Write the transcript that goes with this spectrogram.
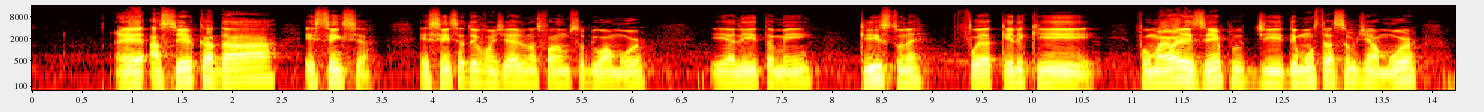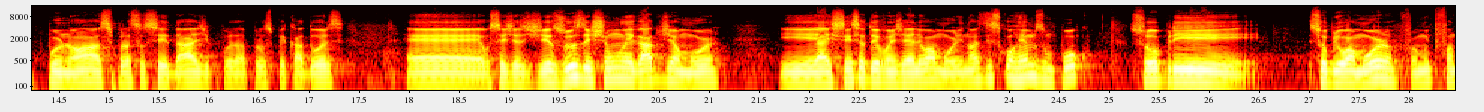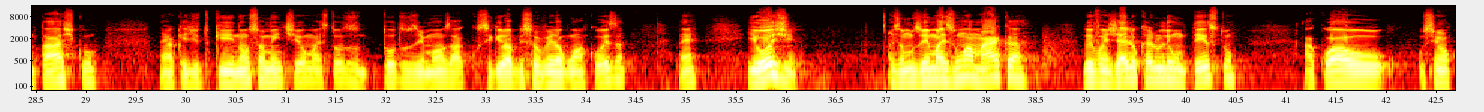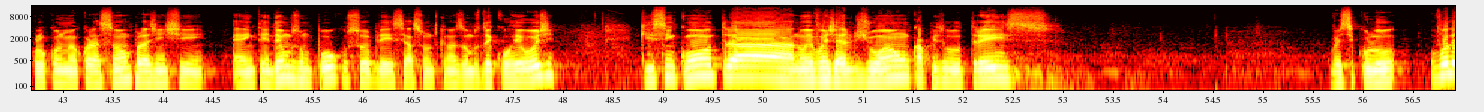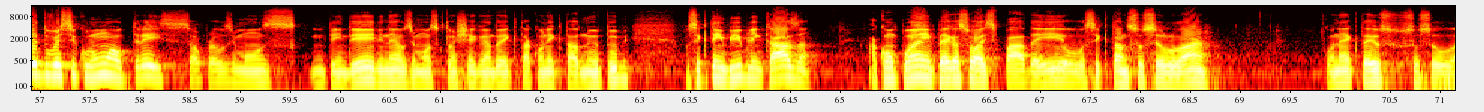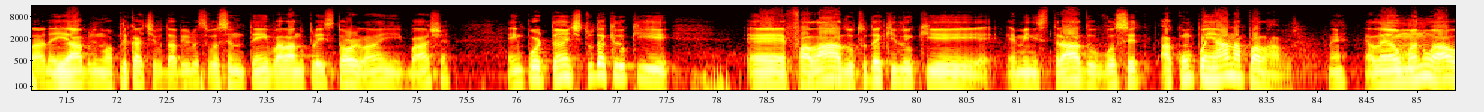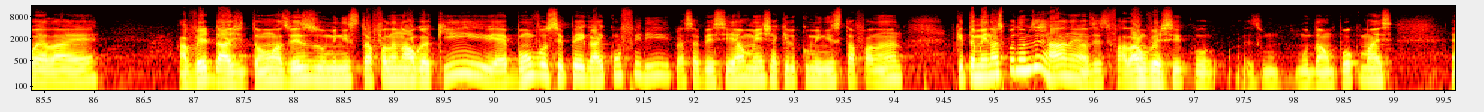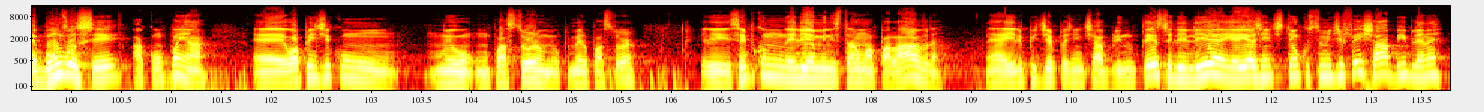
é, acerca da essência, essência do evangelho, nós falamos sobre o amor e ali também Cristo, né? Foi aquele que foi o maior exemplo de demonstração de amor por nós, pela sociedade, por, pelos pecadores. É, ou seja, Jesus deixou um legado de amor e a essência do Evangelho é o amor. E nós discorremos um pouco sobre sobre o amor, foi muito fantástico. Né? Acredito que não somente eu, mas todos todos os irmãos conseguiram absorver alguma coisa, né? E hoje nós vamos ver mais uma marca do Evangelho. Eu quero ler um texto, a qual o Senhor colocou no meu coração para a gente é, entendermos um pouco sobre esse assunto que nós vamos decorrer hoje, que se encontra no Evangelho de João, capítulo 3, versículo. Vou ler do versículo 1 ao 3, só para os irmãos entenderem, né? Os irmãos que estão chegando aí, que estão tá conectados no YouTube. Você que tem Bíblia em casa, Acompanhe, pega a sua espada aí, ou você que está no seu celular, conecta aí o seu celular aí, abre no aplicativo da Bíblia. Se você não tem, vai lá no Play Store lá e baixa. É importante tudo aquilo que é falado, tudo aquilo que é ministrado, você acompanhar na palavra, né? Ela é um manual, ela é a verdade. Então, às vezes o ministro está falando algo aqui, é bom você pegar e conferir para saber se realmente aquilo que o ministro está falando porque também nós podemos errar, né? Às vezes falar um versículo, às vezes mudar um pouco, mas é bom você acompanhar. É, eu aprendi com meu, um pastor, o meu primeiro pastor, ele sempre quando ele ia ministrar uma palavra, né, ele pedia para a gente abrir no texto, ele lia e aí a gente tem o costume de fechar a Bíblia, né?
